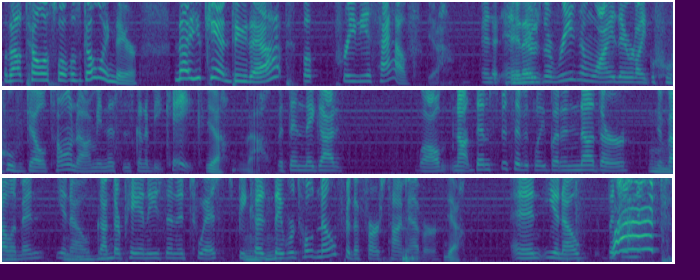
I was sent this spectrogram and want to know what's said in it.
without telling us what was going there. No, you can't do that. but previous have. Yeah. And, It and there's a reason why they were like, ooh, Deltona. I mean, this is going to be cake. Yeah, no. But then they got, well, not them specifically, but another Mm-hmm. development, you know, got their panties in a twist because they were told no for the first time ever. Yeah. And, you know, but then what?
